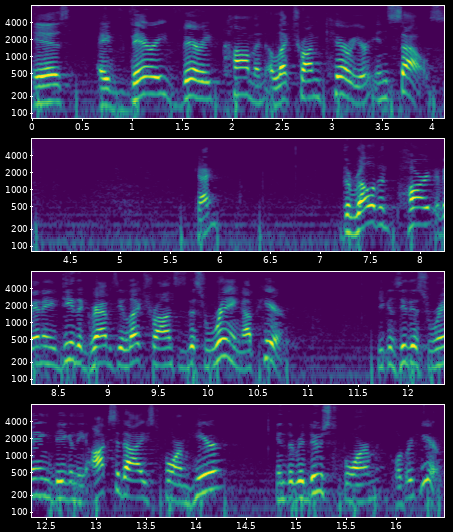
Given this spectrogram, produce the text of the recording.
is a very, very common electron carrier in cells. Okay? The relevant part of NAD that grabs the electrons is this ring up here. You can see this ring being in the oxidized form here, in the reduced form over here.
